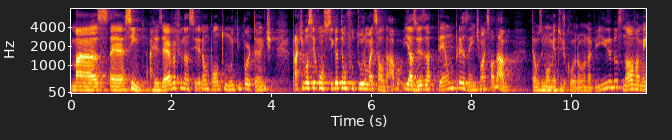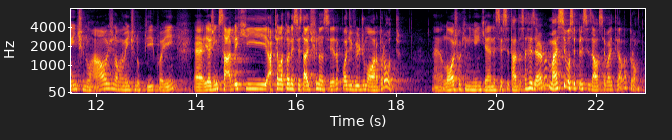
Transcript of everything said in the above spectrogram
Mas, é, sim, a reserva financeira é um ponto muito importante para que você consiga ter um futuro mais saudável e, às vezes, até um presente mais saudável. Estamos em momento de coronavírus, novamente no auge, novamente no pico aí. É, e a gente sabe que aquela tua necessidade financeira pode vir de uma hora para outra. Né? Lógico que ninguém quer necessitar dessa reserva, mas se você precisar, você vai ter ela pronta.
